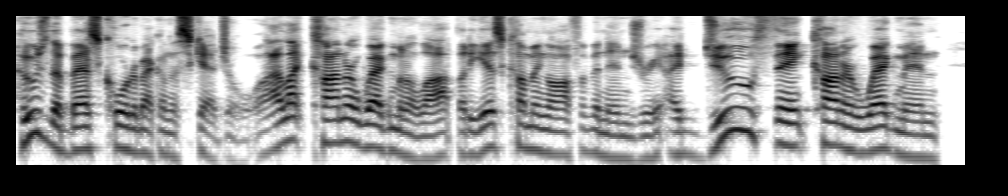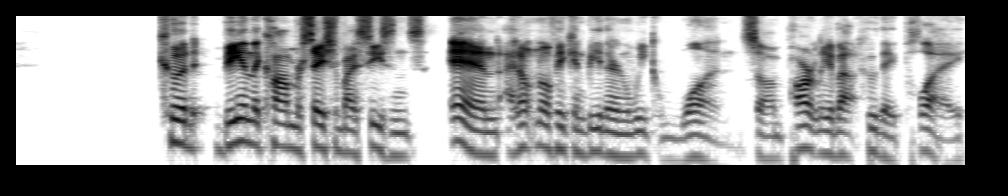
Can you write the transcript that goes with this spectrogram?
Who's the best quarterback on the schedule? Well, I like Conner Weigman a lot, but he is coming off of an injury. I do think Conner Weigman could be in the conversation by season's end. I don't know if he can be there in week one. So I'm partly about who they play.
